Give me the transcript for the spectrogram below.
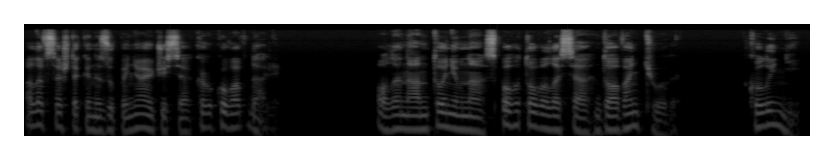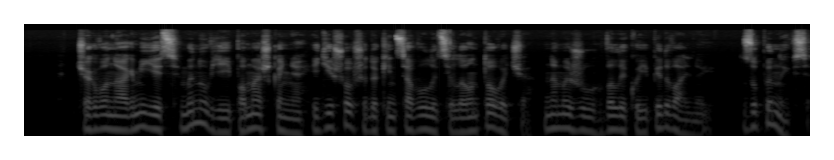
але все ж таки не зупиняючися, крокував далі. Олена Антонівна споготовилася до авантюри. Коли ні. Червоноармієць минув її помешкання і, дійшовши до кінця вулиці Леонтовича на межу великої підвальної, зупинився.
